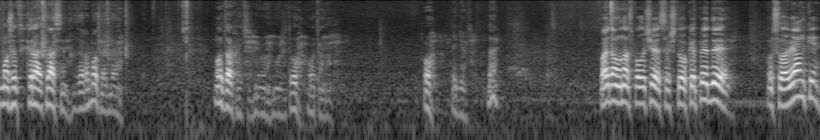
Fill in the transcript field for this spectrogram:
Может красный заработает, да. Вот так вот может. О, вот он. О, идет, да? Поэтому у нас получается, что КПД у славянки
